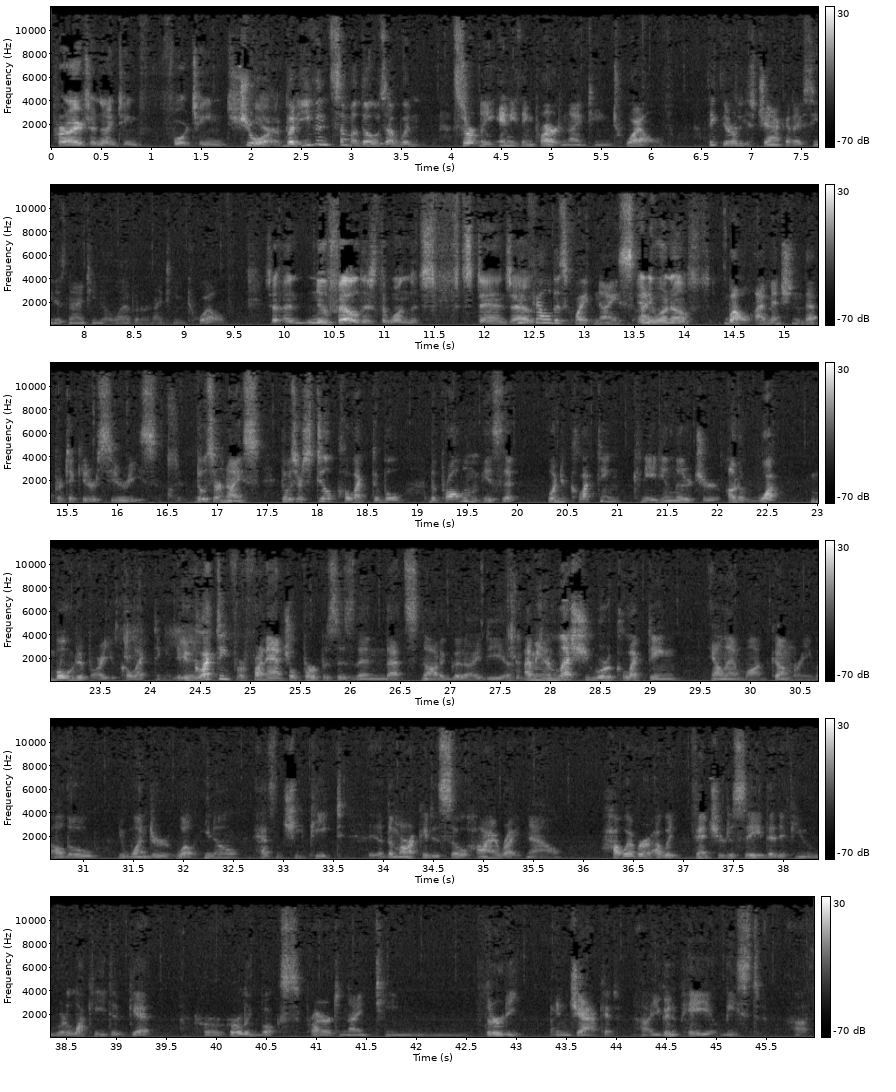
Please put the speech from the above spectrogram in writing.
Prior to 1914. Sure, yeah. but even some of those I wouldn't. Certainly, anything prior to 1912. I think the earliest jacket I've seen is 1911 or 1912. So uh, Newfeld is the one that s- stands out. Newfeld is quite nice. I- Anyone else? well, I mentioned that particular series. Those are nice. Those are still collectible. The problem is that when you're collecting Canadian literature, out of what motive are you collecting it? If you're collecting for financial purposes, then that's not a good idea. I mean, unless you were collecting L.M. Montgomery, although you wonder, well, you know, hasn't she peaked? Uh, The market is so high right now. However, I would venture to say that if you were lucky to get her early books prior to 1930 in jacket, uh, you're going to pay at least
